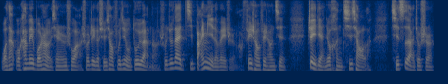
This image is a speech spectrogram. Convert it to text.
我在我看微博上有些人说啊，说这个学校附近有多远呢？说就在几百米的位置啊，非常非常近，这一点就很蹊跷了。其次啊，就是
